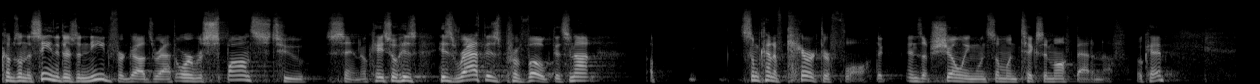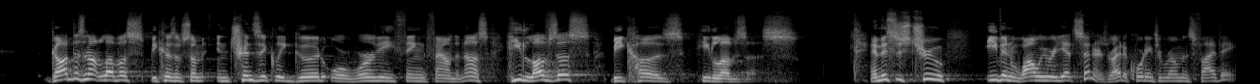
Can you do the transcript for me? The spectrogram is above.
comes on the scene that there's a need for God's wrath or a response to sin. Okay, so his, his wrath is provoked. It's not a, some kind of character flaw that ends up showing when someone ticks him off bad enough. Okay? God does not love us because of some intrinsically good or worthy thing found in us. He loves us because He loves us. And this is true even while we were yet sinners, right? According to Romans 5 8.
